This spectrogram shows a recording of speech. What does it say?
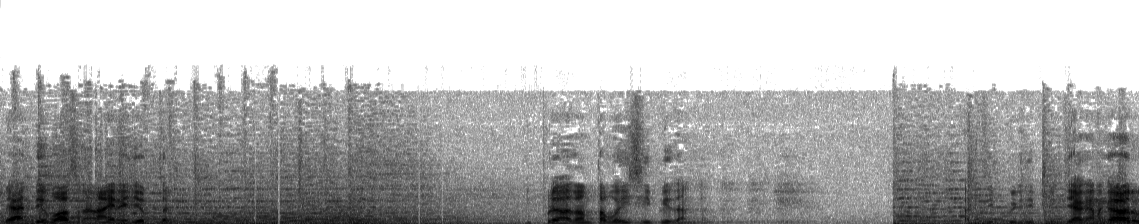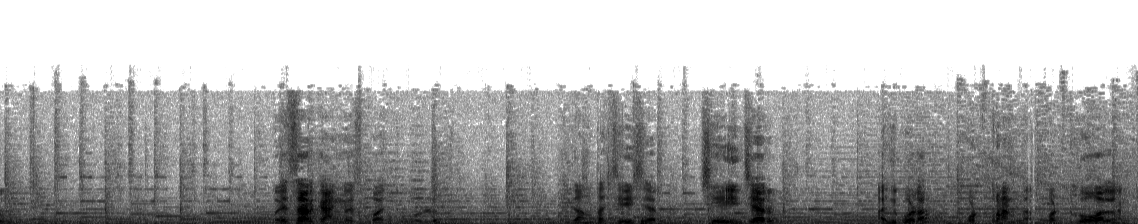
బ్రాందీ వాసన అని ఆయనే చెప్తాడు. ఇప్పుడే అదంతా వైసీపీదంట అటు తిప్పి తిప్పి. జగన్ గారు వైఎస్ఆర్ కాంగ్రెస్ పార్టీ వాళ్ళు ఇదంతా చేశారు చేయించారు. అది కూడా కుట్రంట పట్టుకోవాలంట.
